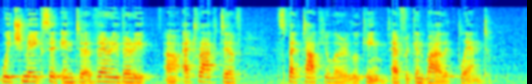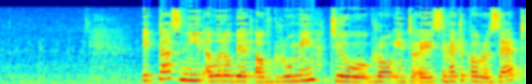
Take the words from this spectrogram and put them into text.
which makes it into a very, very uh, attractive, spectacular looking African violet plant. It does need a little bit of grooming to grow into a symmetrical rosette.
